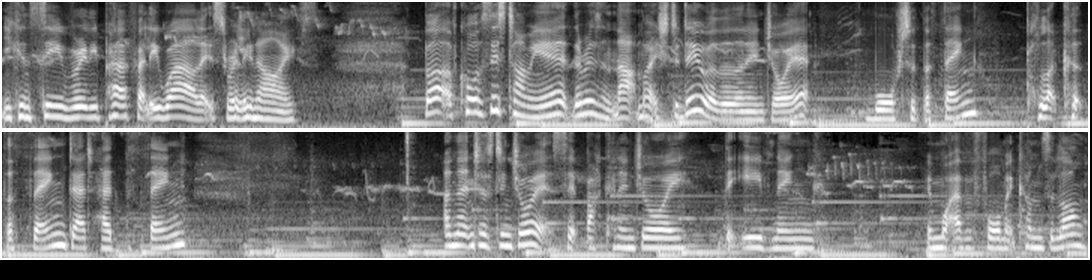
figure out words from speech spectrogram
you can see really perfectly well. It's really nice. But of course, this time of year, there isn't that much to do other than enjoy it. Water the thing, pluck at the thing, deadhead the thing and then just enjoy it. Sit back and enjoy the evening in whatever form it comes along.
